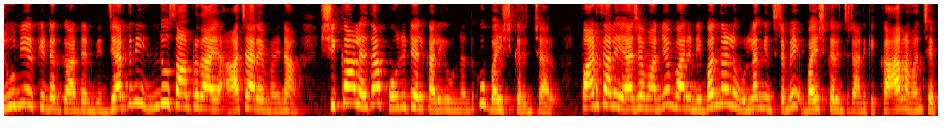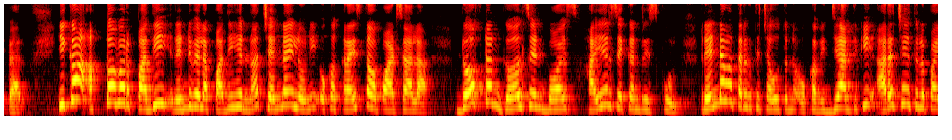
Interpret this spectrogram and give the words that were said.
జూనియర్ కిండర్ గార్డెన్ విద్యార్థిని హిందూ సాంప్రదాయ ఆచారమైన షికా లేదా పోనిటేల్ కలిగి ఉన్నందుకు బహిష్కరించారు. పాఠశాల యాజమాన్యం వారి నిబంధనలు ఉల్లంఘించడమే బహిష్కరించడానికి కారణమని చెప్పారు. ఇక అక్టోబర్ పది రెండు వేల పదిహేనున చెన్నైలోని ఒక క్రైస్తవ పాఠశాల Doveton girls and boys higher secondary school రెండవ తరగతి చదువుతున్న ఒక విద్యార్థికి అరచేతులపై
